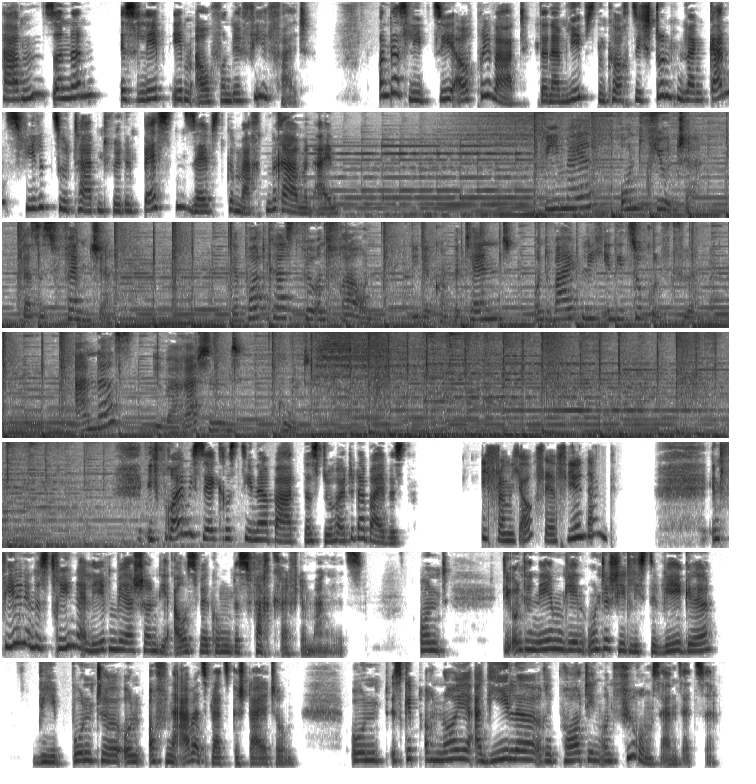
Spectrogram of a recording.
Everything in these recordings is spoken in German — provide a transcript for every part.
haben, sondern es lebt eben auch von der Vielfalt. Und das liebt sie auch privat, denn am liebsten kocht sie stundenlang ganz viele Zutaten für den besten selbstgemachten Rahmen ein. Female und Future. Das ist Femture. Podcast für uns Frauen, wie wir kompetent und weiblich in die Zukunft führen. Anders, überraschend, gut. Ich freue mich sehr, Christina Barth, dass du heute dabei bist. Ich freue mich auch sehr. Vielen Dank. In vielen Industrien erleben wir ja schon die Auswirkungen des Fachkräftemangels. Und die Unternehmen gehen unterschiedlichste Wege, wie bunte und offene Arbeitsplatzgestaltung. Und es gibt auch neue agile Reporting- und Führungsansätze.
